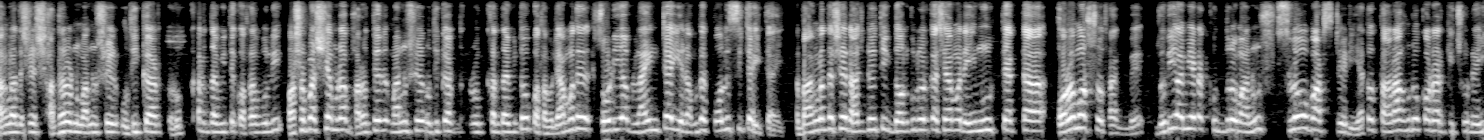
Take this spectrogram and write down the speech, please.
বাংলাদেশের সাধারণ মানুষের অধিকার রক্ষার দাবিতে কথা বলি। পাশাপাশি আমরা ভারতের মানুষের অধিকার রক্ষার দাবিতেও কথা বলি। আমাদের স্টোরি অফ লাইনটাই এর আমাদের পলিসিটাই তাই। বাংলাদেশের রাজনৈতিক দলগুলোর কাছে আমার এই মুহূর্তে একটা পরামর্শ থাকবে। যদি আমি একটা ক্ষুদ্র মানুষ স্লো বাট স্টেডি এত তাড়াহুড়ো করার কিছু নেই।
